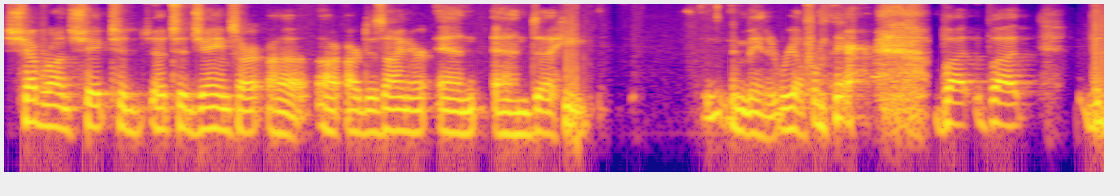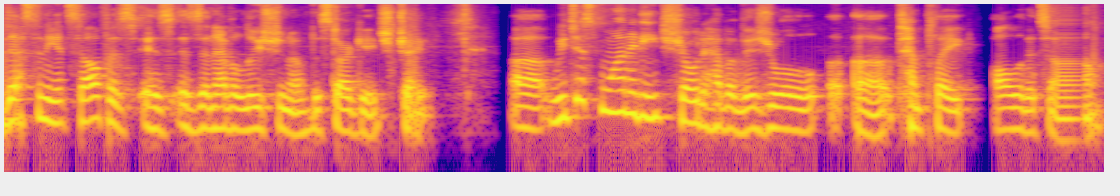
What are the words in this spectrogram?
chevron shape to uh, to James our, uh, our, our designer and and uh, he made it real from there. But but the destiny itself is is is an evolution of the stargate shape. Uh, we just wanted each show to have a visual uh, uh, template all of its own,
